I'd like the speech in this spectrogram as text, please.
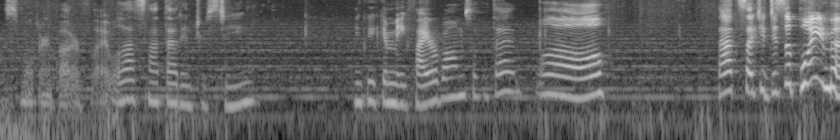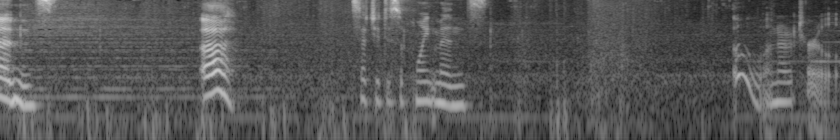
a smoldering butterfly. Well, that's not that interesting. Think we can make fire bombs with that? Well, that's such a disappointment. Ugh. Such a disappointment. Oh, another turtle.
